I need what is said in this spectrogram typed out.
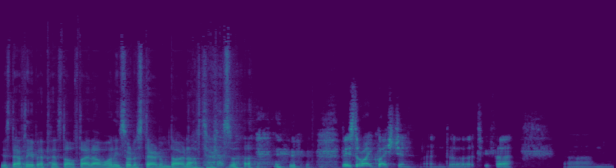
He's definitely a bit pissed off by that one. He sort of stared him down after as well. but it's the right question, and uh, to be fair, Um,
